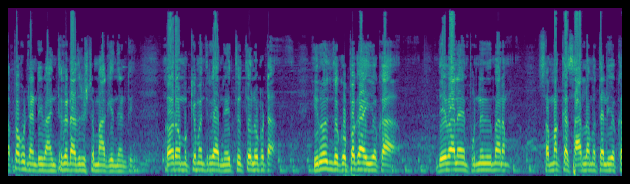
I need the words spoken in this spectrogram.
తప్పకుండా అండి. అంతకంటే అదృష్టం మాకేందండి? గౌరవ ముఖ్యమంత్రి గారి నేతృత్వంలో పట ఈరోజు ఇంత గొప్పగా ఈ యొక్క దేవాలయం పునర్నిర్మాణం సమ్మక్క సారలమ్మ తల్లి యొక్క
